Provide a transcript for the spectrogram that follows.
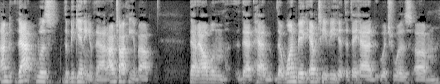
I'm, that was the beginning of that. I'm talking about that album that had the one big MTV hit that they had, which was um,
